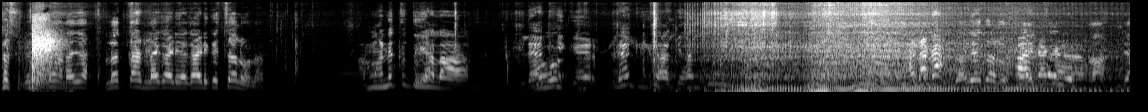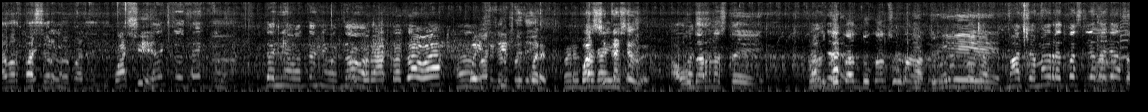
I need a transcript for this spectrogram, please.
कसं काढायचा प्लग काढलाय गाडी गाडी कशी चालवणार? म्हणत तू याला. अहो. झाले चालू काय लागा? हा द्यावर पाचशे रुपये पाहिजे पाचशे? थँक्यू थँक्यू धन्यवाद धन्यवाद. बरं, जावा आता जावा. हा, पैसे पाचशे दे तू रुपये परत. परत पाचशे बघा कशाचं? उधार नसतंय. दुकान दुकान सोडून आलो बसलेला तसं?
